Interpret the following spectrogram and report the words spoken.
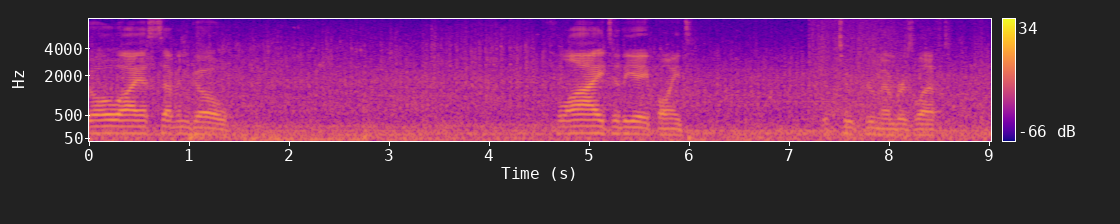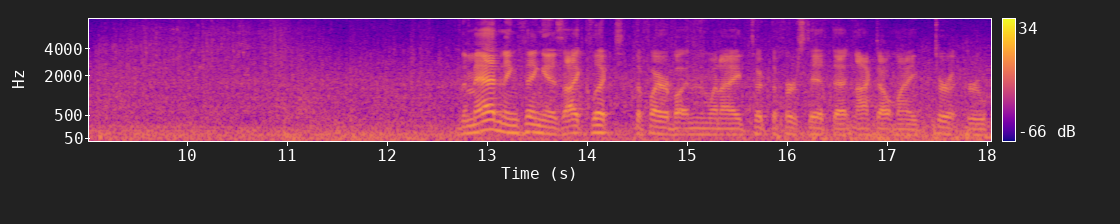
Go IS-7, go. Fly to the A point. With two crew members left. The maddening thing is I clicked the fire button when I took the first hit that knocked out my turret crew.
